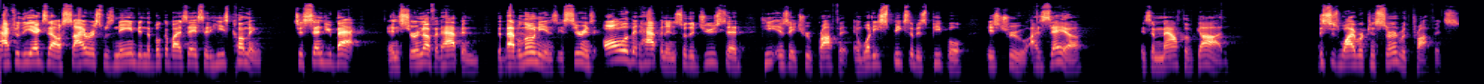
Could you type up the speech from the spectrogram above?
After the exile, Cyrus was named in the book of Isaiah, said, He's coming to send you back. And sure enough, it happened. The Babylonians, the Assyrians, all of it happened. And so the Jews said, he is a true prophet, and what he speaks of his people is true. Isaiah is the mouth of God. This is why we're concerned with prophets.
